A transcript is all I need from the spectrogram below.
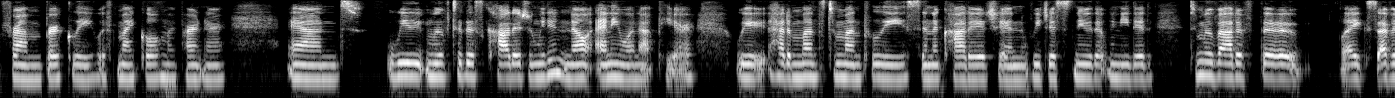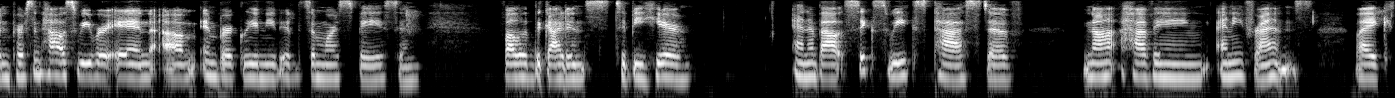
from Berkeley with Michael, my partner, and we moved to this cottage and we didn't know anyone up here. We had a month to month lease in a cottage and we just knew that we needed to move out of the like seven person house we were in um, in Berkeley and needed some more space and followed the guidance to be here. And about six weeks passed of not having any friends, like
